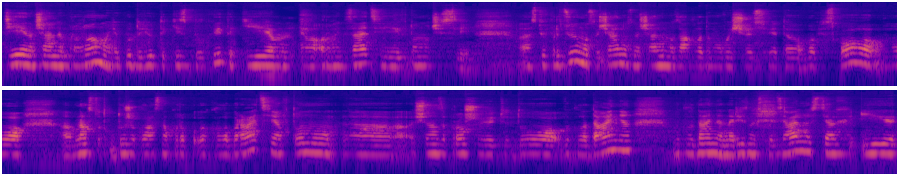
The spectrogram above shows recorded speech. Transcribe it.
тієї навчальної програми, яку дають такі спілки, такі е, організації, в тому числі Е, співпрацюємо звичайно з навчальними закладами вищої освіти обов'язково, бо в нас тут дуже класна колаборація в тому, що нас запрошують до викладання, викладання на різних спеціальностях, і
